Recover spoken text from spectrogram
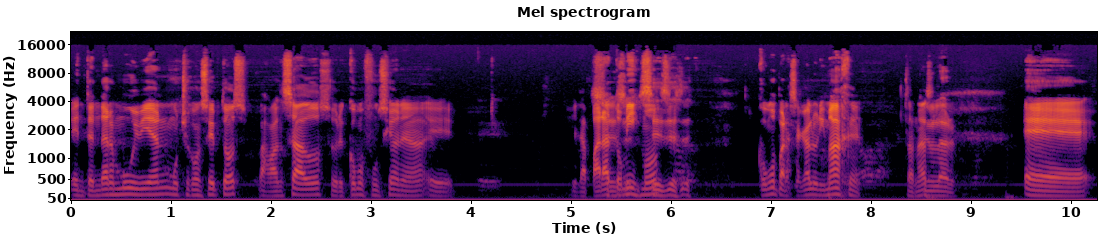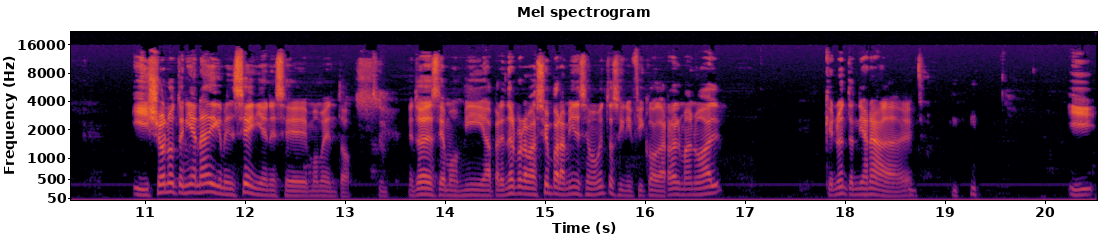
entender muy bien muchos conceptos avanzados sobre cómo funciona eh, el aparato Sí, mismo, Sí, como para sacarle una imagen. Claro. Eh, y yo no tenía nadie que me enseñe en ese momento. Entonces, digamos, mi aprender programación para mí en ese momento significó agarrar el manual, que no entendía nada. ¿eh? Y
